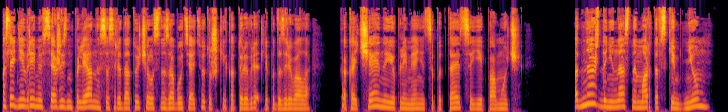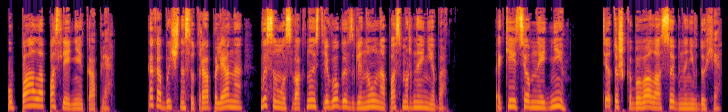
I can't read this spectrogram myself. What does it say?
В последнее время вся жизнь Полианны сосредоточилась на заботе о тетушке, которая вряд ли подозревала, как отчаянно ее племянница пытается ей помочь. Однажды ненастным мартовским днем упала последняя капля. Как обычно, с утра Поляна высунулась в окно и с тревогой взглянула на пасмурное небо. Такие темные дни тетушка бывала особенно не в духе.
